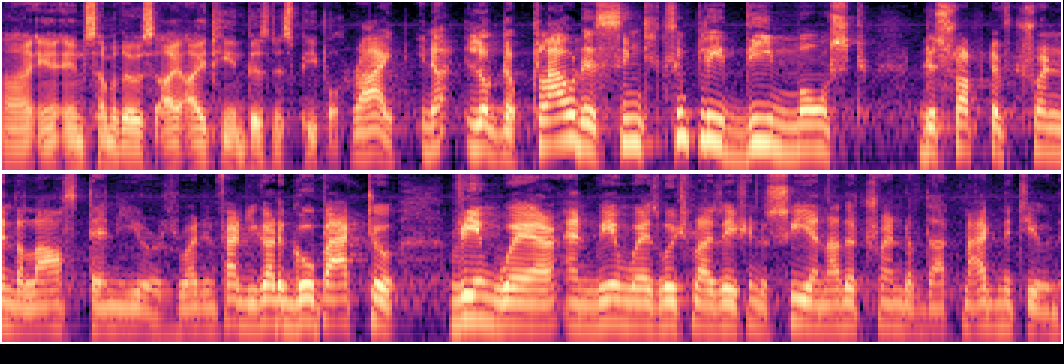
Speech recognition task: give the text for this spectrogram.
uh, and, and, some of those IT and business people. Right. You know, look, the cloud is sim simply the most disruptive trend in the last 10 years, right? In fact, you got to go back to VMware and VMware's virtualization to see another trend of that magnitude.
